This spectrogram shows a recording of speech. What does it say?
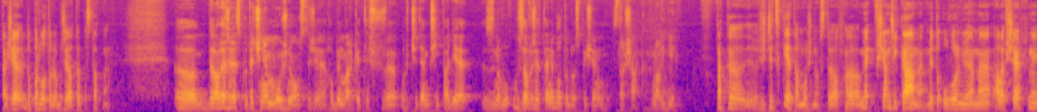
Takže dopadlo to dobře a to je podstatné. Eh, byla ve skutečně možnost, že hobby markety v určitém případě znovu uzavřete, nebo to byl spíš jenom strašák na lidi? Tak eh, vždycky je ta možnost. Jo. Eh, my všem říkáme, my to uvolňujeme, ale všechny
